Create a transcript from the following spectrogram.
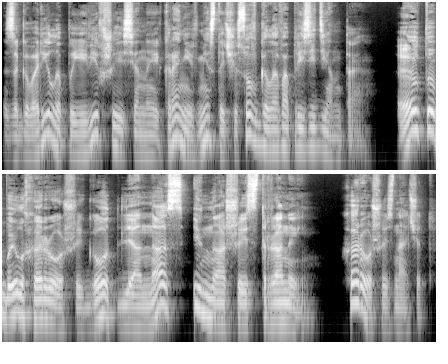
заговорила появившаяся на экране вместо часов голова президента. «Это был хороший год для нас и нашей страны». «Хороший, значит.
